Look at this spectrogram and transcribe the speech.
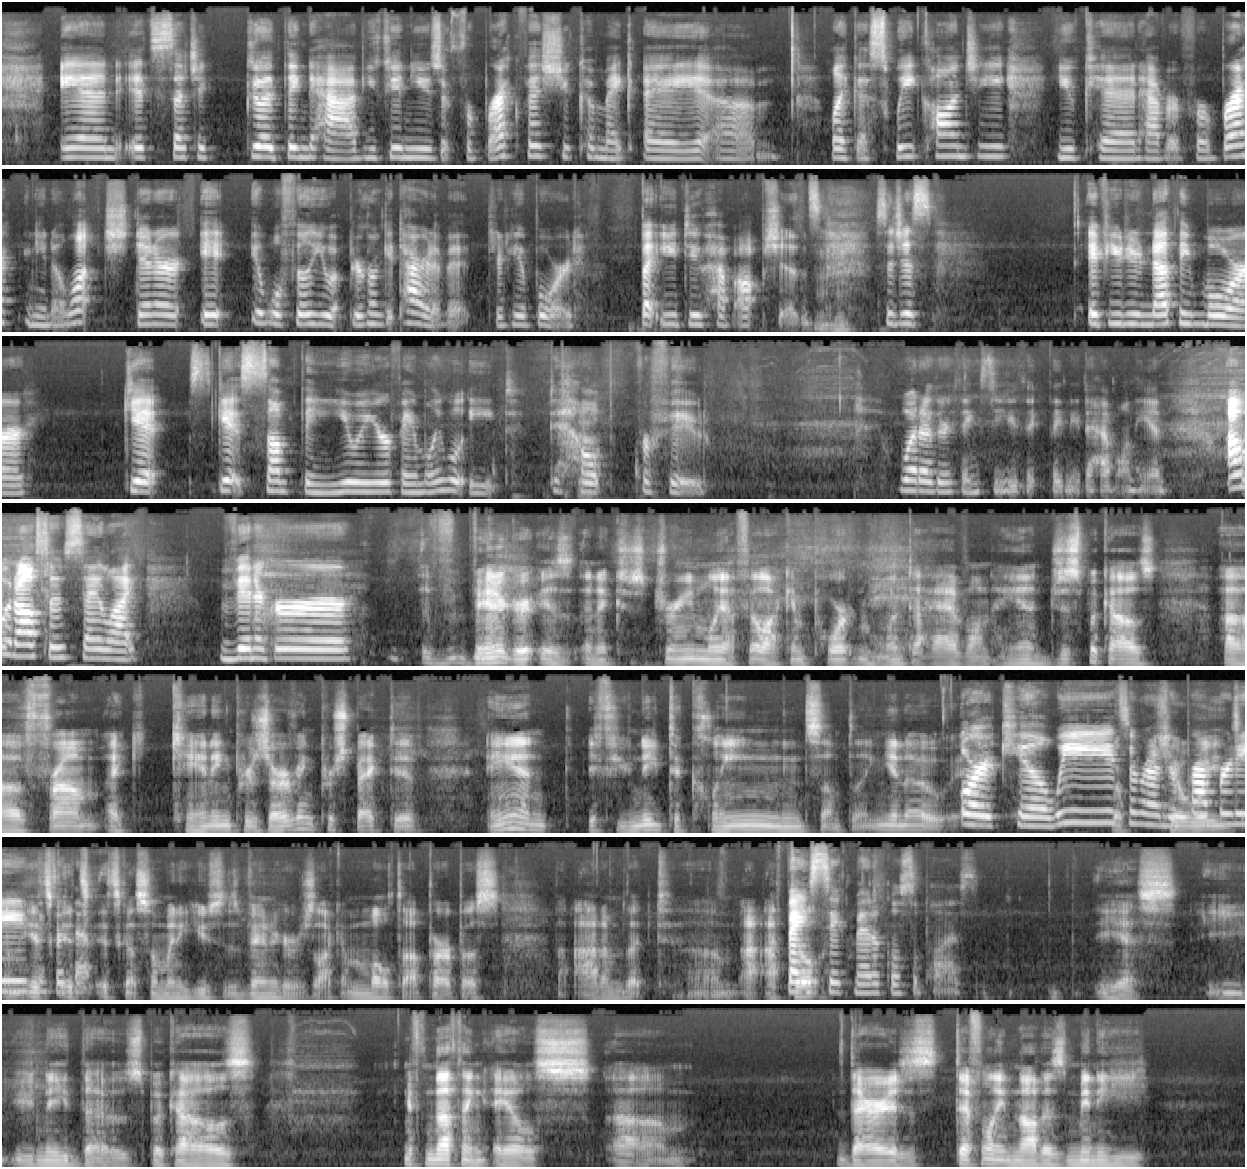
And it's such a good thing to have. You can use it for breakfast. You can make a, um, like a sweet congee. You can have it for break, you know, lunch, dinner. It it will fill you up. You're gonna get tired of it. You're gonna get bored, but you do have options. Mhm. So just if you do nothing more, get get something you and your family will eat to help for food. What other things do you think they need to have on hand? I would also say like vinegar. vinegar is an extremely i feel like important one to have on hand just because uh, from a canning preserving perspective and if you need to clean something you know Or kill weeds or around kill your weeds, I property, mean, it's, like it's, it's got so many uses vinegar is like a multi-purpose item that um, I, I feel Basic medical supplies. Yes, you, you need those because if nothing else, um, there is definitely not as many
